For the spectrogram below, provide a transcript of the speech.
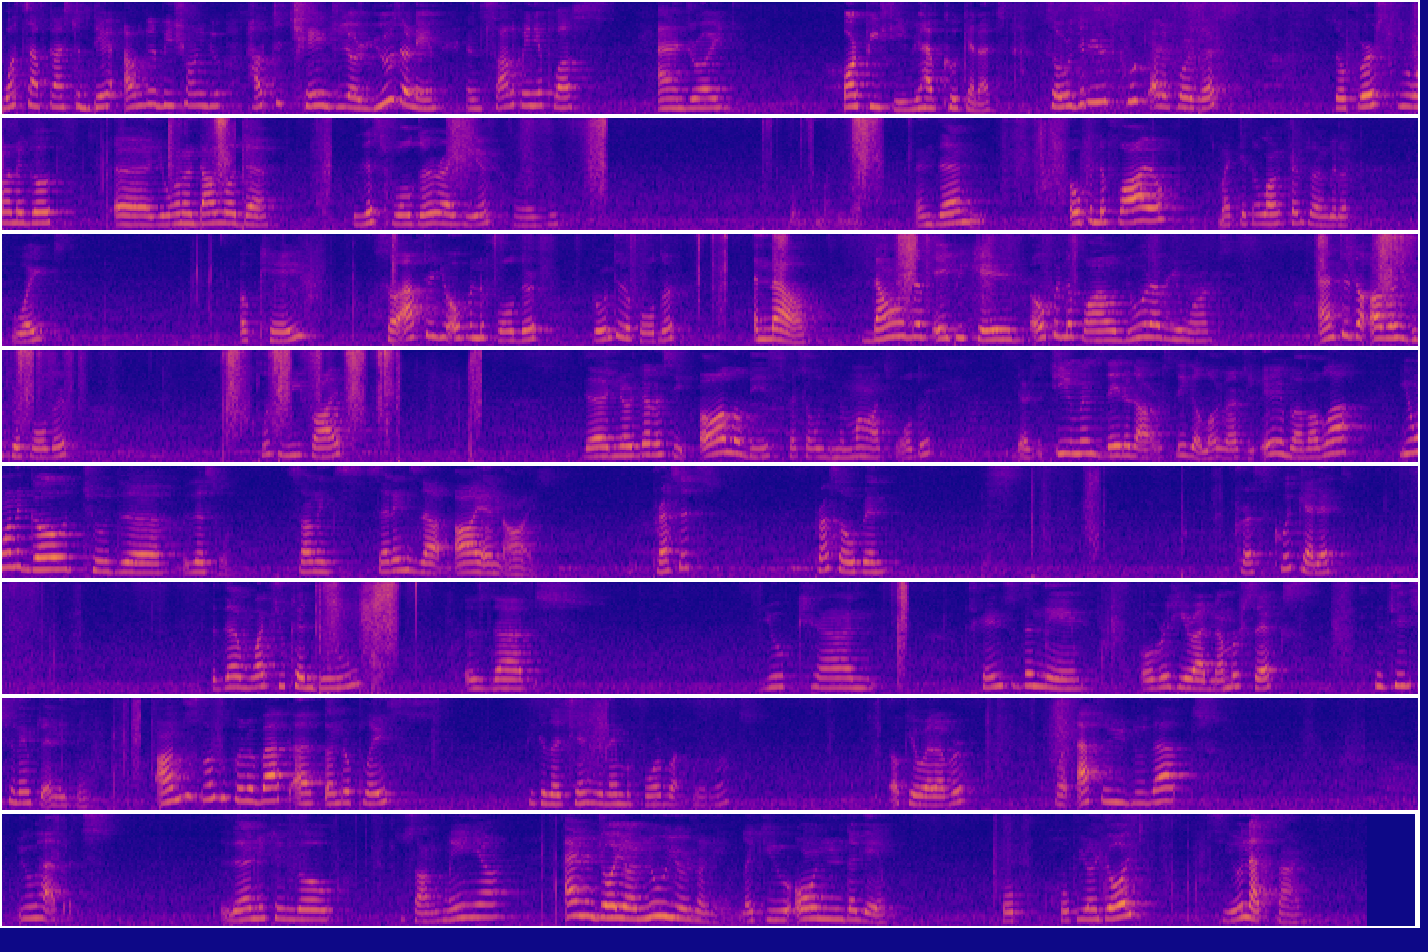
What's up guys, today I'm going to be showing you how to change your username in Sonic Mania Plus, Android, or PC. We have Quick Edit. So we're going to use Quick Edit for this. So first you want to go, uh, you want to download the this folder right here. And then open the file. It Might take a long time, so I'm gonna wait Okay. So after you open the folder, go into the folder, and now download the APK, open the file, do whatever you want. Enter the RSDK folder. Click V5. Then you're gonna see all of these, especially in the mods folder. There's achievements, data, data.rsd, log.ta, blah blah blah. You wanna go to the this one, Sonic's settings the I and I. Press it, press open, press quick edit. then what you can do is that you can change the name over here at number six. You can change the name to anything. I'm just going to put it back at Thunder Place because I changed the name before, but wait, what? Okay, whatever. But after you do that, you have it. Then you can go to Sonic Mania and enjoy your new username, like you own the game. Hope, hope you enjoyed. See you next time.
